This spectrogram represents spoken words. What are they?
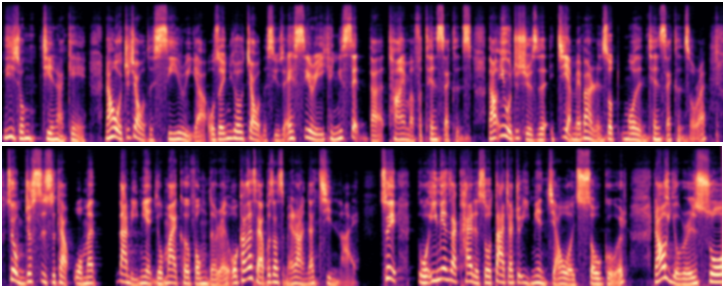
你种竟然 gay，然后我就叫我的 Siri 啊，我昨天就叫我的 Siri，哎，Siri，can you set the timer for ten seconds？然后因为我就觉得，既然没办法忍受 more than ten seconds，alright，所以我们就试试看，我们那里面有麦克风的人，我刚开始还不知道怎么样让人家进来。所以我一面在开的时候，大家就一面教我 so good。然后有人说：“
